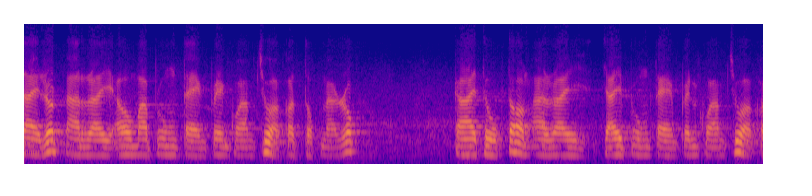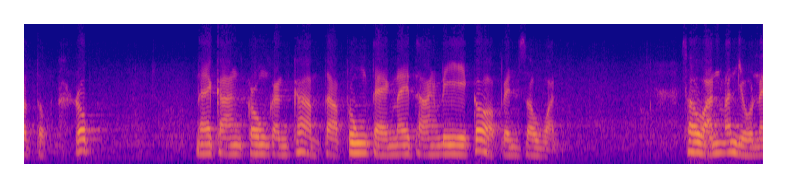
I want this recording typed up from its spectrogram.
ได้รสอะไร เอามาปรุงแต่งเป็นความชั่วก็ตกนรก กายถูกต้องอะไร ใจปรุงแต่งเป็นความชั่วก็ตกนรก ในการกรงกันข้ามแต่ปรุงแต่งในทางดีก็เป็นสวรรค์ สวรรค์มันอยู่ใน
